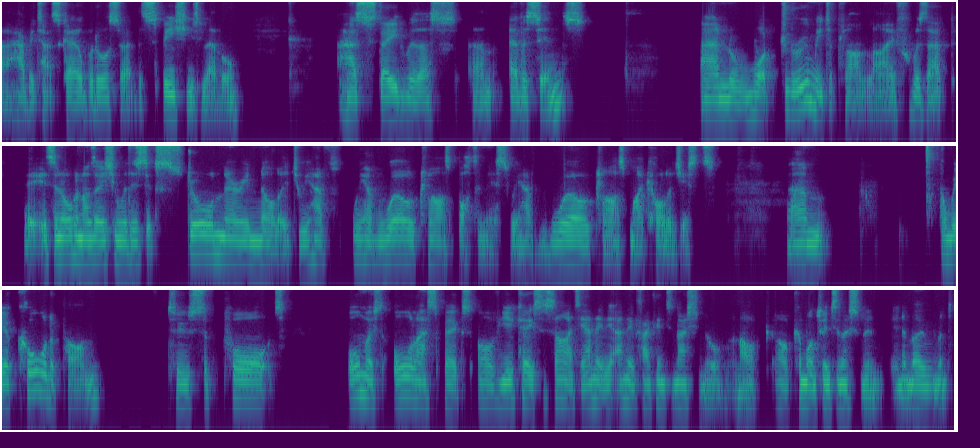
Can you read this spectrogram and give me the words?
uh, habitat scale, but also at the species level, has stayed with us um, ever since. And what drew me to Plantlife was that it's an organization with this extraordinary knowledge. We have we have world class botanists, we have world class mycologists, um, and we are called upon to support almost all aspects of UK society and, and in fact international, and I'll, I'll come on to international in, in a moment.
